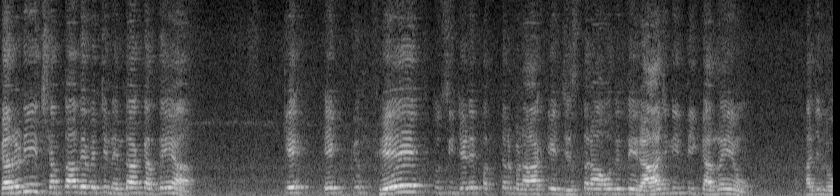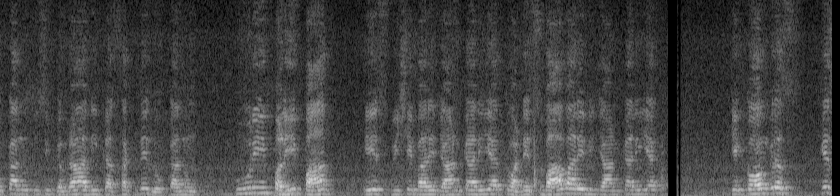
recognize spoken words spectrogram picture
ਕਰੜੀ ਸ਼ਬਦਾਂ ਦੇ ਵਿੱਚ ਨਿੰਦਾ ਕਰਦੇ ਆ ਕਿ ਇੱਕ ਫੇਕ ਤੁਸੀਂ ਜਿਹੜੇ ਪੱਤਰ ਬਣਾ ਕੇ ਜਿਸ ਤਰ੍ਹਾਂ ਉਹਦੇ ਤੇ ਰਾਜਨੀਤੀ ਕਰ ਰਹੇ ਹੋ, ਅੱਜ ਲੋਕਾਂ ਨੂੰ ਤੁਸੀਂ ਗਮਰਾਹ ਨਹੀਂ ਕਰ ਸਕਦੇ, ਲੋਕਾਂ ਨੂੰ ਪੂਰੀ ਭਲੀ ਭਾਂਤ ਇਸ ਵਿਸ਼ੇ ਬਾਰੇ ਜਾਣਕਾਰੀ ਹੈ, ਤੁਹਾਡੇ ਸੁਭਾਅ ਬਾਰੇ ਵੀ ਜਾਣਕਾਰੀ ਹੈ ਕਿ ਕਾਂਗਰਸ ਕਿਸ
